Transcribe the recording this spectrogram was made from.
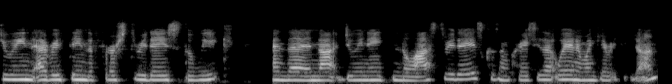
doing everything the first three days of the week and then not doing anything the last three days because I'm crazy that way and I want to get everything done.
